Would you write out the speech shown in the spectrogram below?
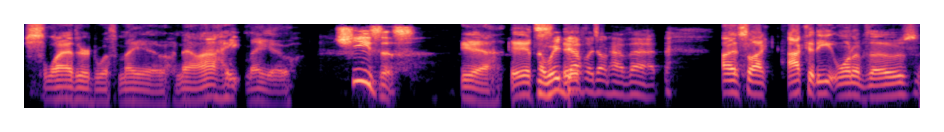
slathered with mayo. Now I hate mayo. Jesus. Yeah, it's No, we it's- definitely don't have that. It's like I could eat one of those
